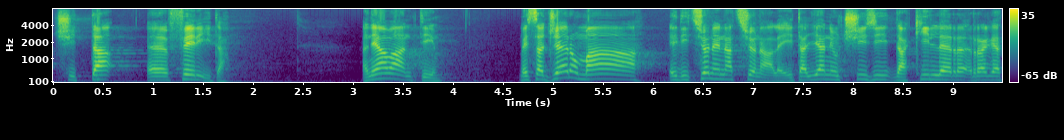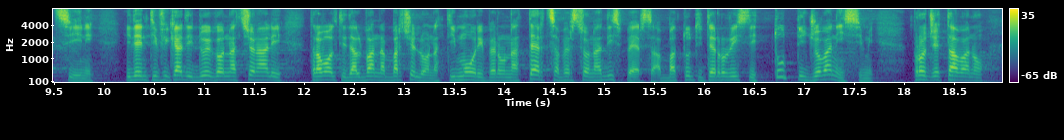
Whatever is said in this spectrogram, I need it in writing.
città eh, ferita. Andiamo avanti. Messaggero ma edizione nazionale. Italiani uccisi da killer ragazzini. Identificati due connazionali travolti dal van a Barcellona. Timori per una terza persona dispersa. Abbattuti terroristi, tutti giovanissimi. Progettavano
